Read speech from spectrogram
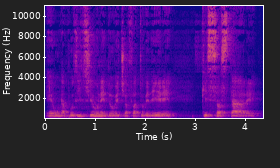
è una posizione dove ci ha fatto vedere che sa stare,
